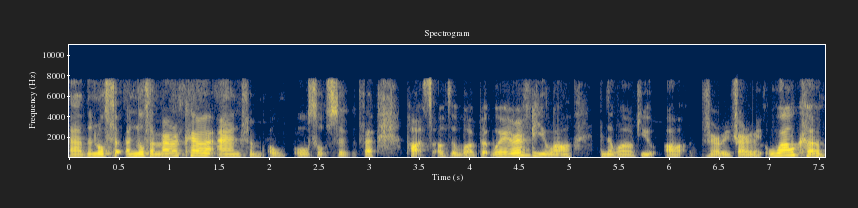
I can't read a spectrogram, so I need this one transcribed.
uh, the North, uh, North America and from all, all sorts of uh, parts of the world. But wherever you are in the world, you are very, very welcome.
